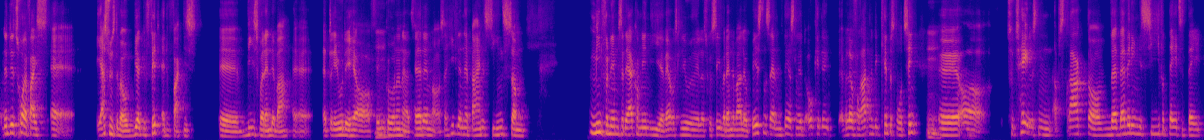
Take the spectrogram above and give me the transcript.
Og det, det tror jeg faktisk, er, jeg synes, det var jo virkelig fedt, at du faktisk øh, viste, hvordan det var øh, at drive det her, og finde mm. Kunderne og tage dem, og så hele den her behind the scenes, som min fornemmelse, det er at komme ind i erhvervslivet, eller skulle se, hvordan det var at lave business, alt, det er sådan lidt, okay, det, at lave forretning, det er kæmpe stor ting, Mm. øh, og totalt sådan abstrakt, og hvad, hvad vil det egentlig sige fra dag til dag,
